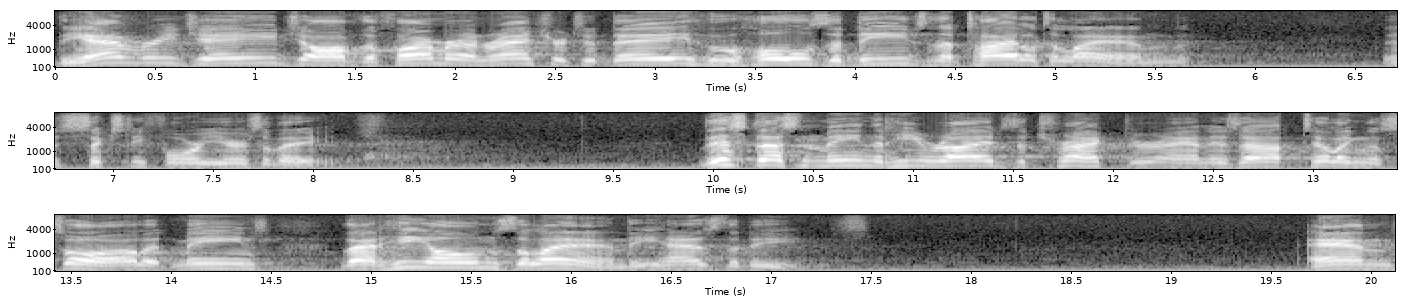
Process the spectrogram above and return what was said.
The average age of the farmer and rancher today who holds the deeds and the title to land is 64 years of age. This doesn't mean that he rides the tractor and is out tilling the soil. It means that he owns the land, he has the deeds. And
